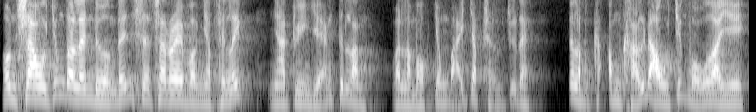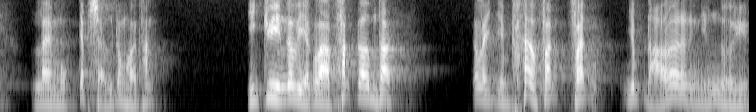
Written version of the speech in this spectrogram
Hôm sau chúng ta lên đường đến Caesarea vào nhà Philip nhà truyền giảng tin lành và là một trong bảy chấp sự trước đây. Tức là ông khởi đầu chức vụ là gì? Là một chấp sự trong hội thánh chỉ chuyên cái việc là phát cơm thôi. Tức là phát, phát, giúp đỡ những người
